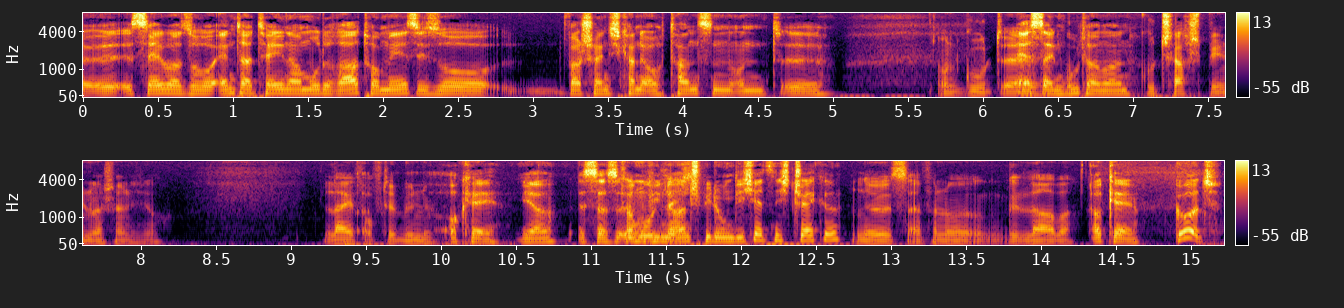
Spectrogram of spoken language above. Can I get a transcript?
äh, ist selber so Entertainer, Moderator-mäßig, so wahrscheinlich kann er auch tanzen und äh, Und gut, äh, er ist ein guter Mann. gut Schach spielen wahrscheinlich auch. Live auf der Bühne. Okay, ja. Ist das irgendwie Vermutlich. eine Anspielung, die ich jetzt nicht checke? Nö, ist einfach nur Gelaber. Okay, gut.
